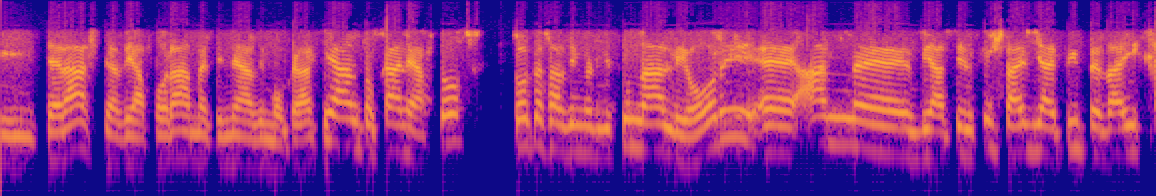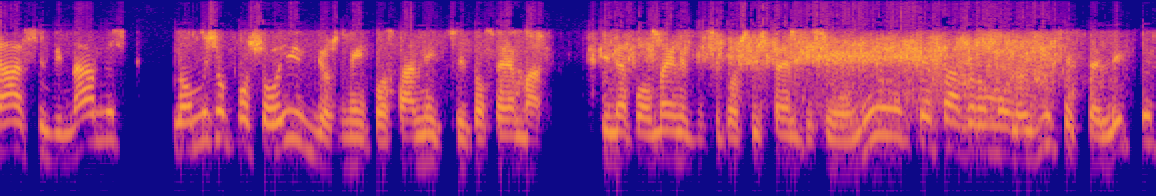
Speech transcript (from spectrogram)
η τεράστια διαφορά με τη Νέα Δημοκρατία. Αν το κάνει αυτό, τότε θα δημιουργηθούν άλλοι όροι. Ε, αν ε, διατηρηθούν στα ίδια επίπεδα ή χάσει δυνάμεις, νομίζω πως ο ίδιος Νίκος θα ανοίξει το θέμα την επομένη της 25ης Ιουνίου και θα δρομολογήσει εξελίξεις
